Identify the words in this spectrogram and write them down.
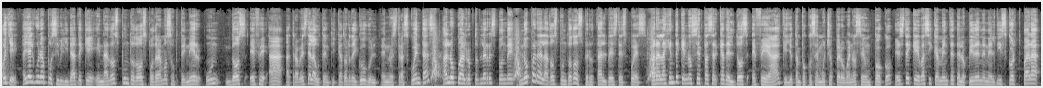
Oye, ¿hay alguna posibilidad de que en la 2.2 podamos obtener un 2FA a través del autenticador de Google en nuestras cuentas? A lo cual RobTop le responde, no para la 2.2, pero tal vez después. Para la gente que no sepa acerca del 2FA, que yo tampoco sé mucho, pero bueno, sé un poco, es de que básicamente te lo piden en el Discord para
